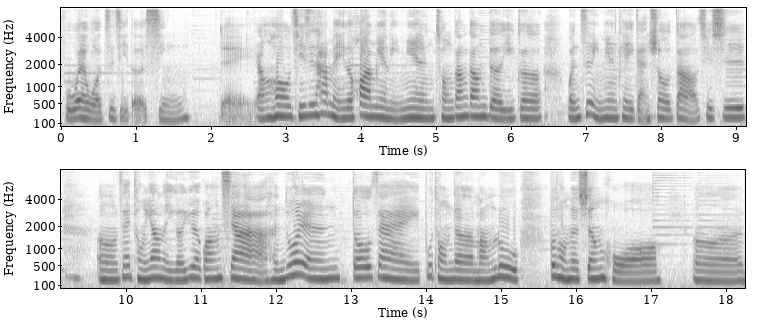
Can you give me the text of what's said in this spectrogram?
抚慰我自己的心。对，然后其实它每一个画面里面，从刚刚的一个文字里面可以感受到，其实。嗯，在同样的一个月光下，很多人都在不同的忙碌、不同的生活。呃，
